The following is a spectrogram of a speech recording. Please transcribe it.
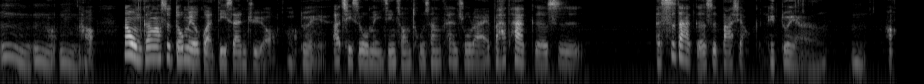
嗯嗯嗯。好，那我们刚刚是都没有管第三句哦。哦，对。啊，其实我们已经从图上看出来，八大格是，呃，四大格是八小格。哎，对啊。嗯，好，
